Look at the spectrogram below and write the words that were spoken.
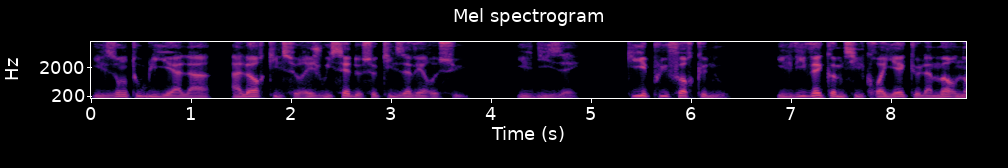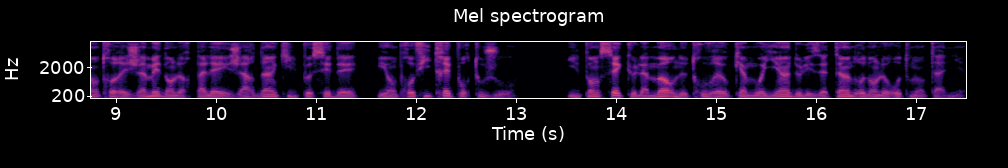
Ils ont oublié Allah, alors qu'ils se réjouissaient de ce qu'ils avaient reçu. Ils disaient, Qui est plus fort que nous? Ils vivaient comme s'ils croyaient que la mort n'entrerait jamais dans leurs palais et jardins qu'ils possédaient, et en profiterait pour toujours. Ils pensaient que la mort ne trouverait aucun moyen de les atteindre dans leur haute montagne.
